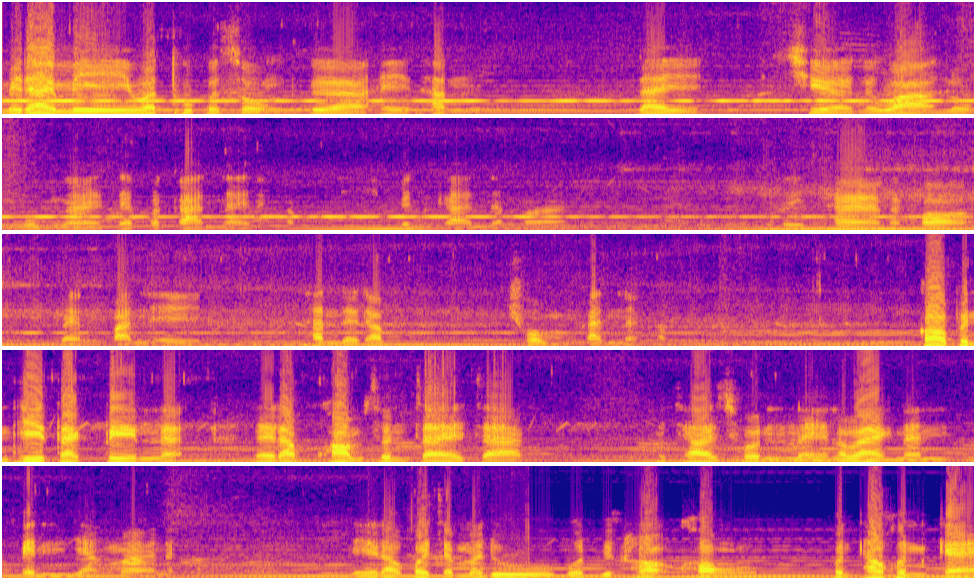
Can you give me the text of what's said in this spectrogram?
ไม่ได้มีวัตถุประสงค์เพื่อให้ท่านได้เชื่อหรือว่าลงงมงายแต่ประการใดนะครับนี่เป็นการนำมาเผยแพร่แล้วก็แบ่งปันให้ท่านได้รับชมกันนะครับ ก็เป็นที่แตกตื่นและได้รับความสนใจจากประชาชนในละแวกนั้นเป็นอย่างมากนะครับนี่เราก็จะมาดูบทวิเคราะห์ของคนเฒ่าคนแก่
